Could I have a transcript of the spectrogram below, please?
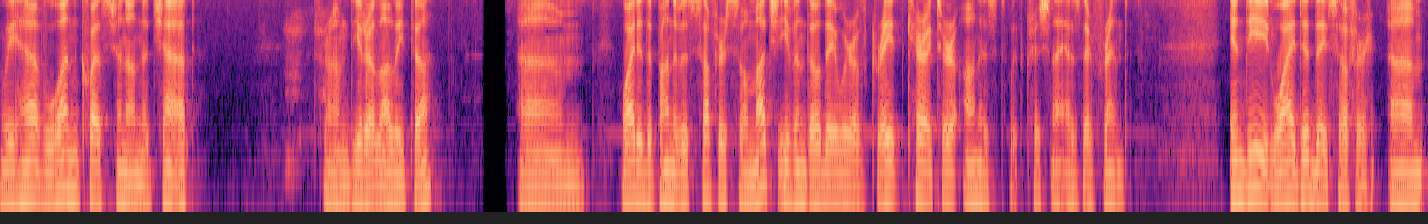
We have one question on the chat from Dira Lalita. Um, why did the Pandavas suffer so much, even though they were of great character, honest with Krishna as their friend? Indeed, why did they suffer? Um,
